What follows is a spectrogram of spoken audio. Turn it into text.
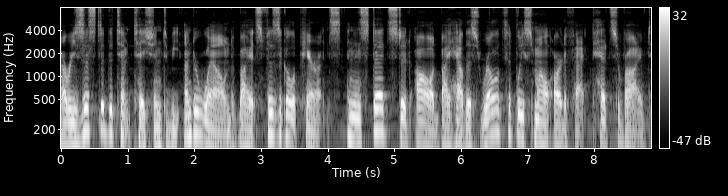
I resisted the temptation to be underwhelmed by its physical appearance and instead stood awed by how this relatively small artifact had survived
